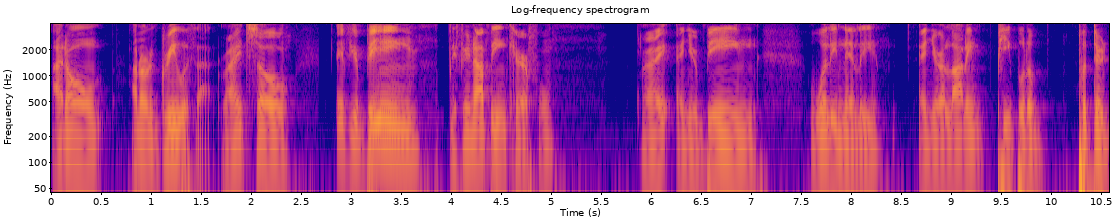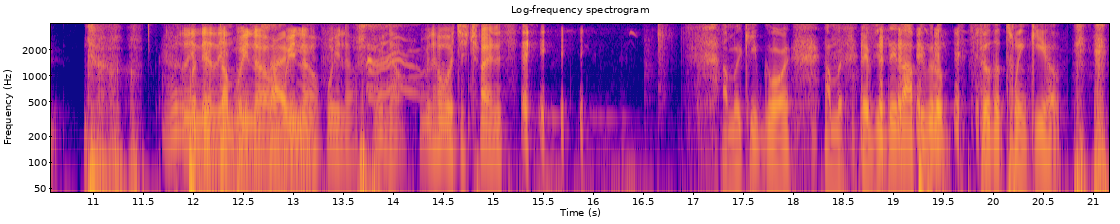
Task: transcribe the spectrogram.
I don't I don't agree with that, right? So if you're being if you're not being careful, right, and you're being willy nilly, and you're allowing people to put their Willy-nilly, we know, inside we of you. know, we know, we know, we know what you're trying to say. I'm gonna keep going. I'm gonna, if they allow people to fill the Twinkie up.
